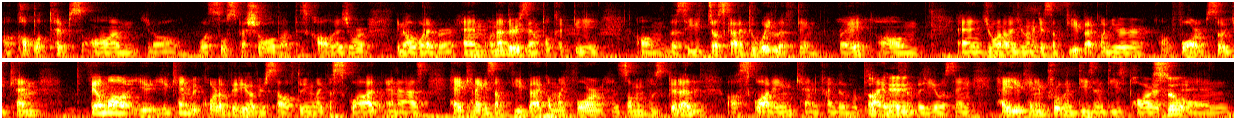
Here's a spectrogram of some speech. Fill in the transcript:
a couple tips on you know what's so special about this college or you know whatever. And another example could be um, let's say you just got into weightlifting right? Um, and you want to you want to get some feedback on your um, form. So you can film a you, you can record a video of yourself doing like a squat and ask hey can i get some feedback on my form and someone who's good at uh, squatting can kind of reply Okay. with a video saying hey you can improve in these and these parts So- and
